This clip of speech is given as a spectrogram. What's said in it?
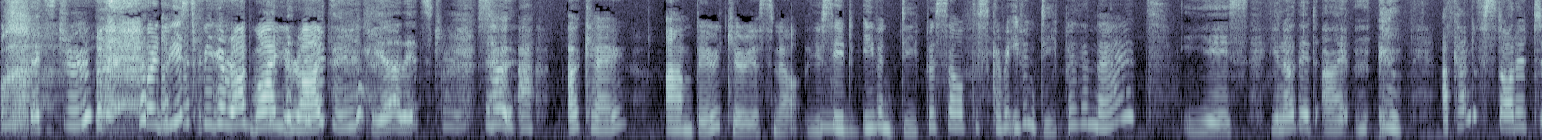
that's true. or at least figure out why you're writing. Yeah, that's true. So, uh, okay, I'm very curious now. You mm. said even deeper self discovery, even deeper than that? Yes. You know that I, I kind of started,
